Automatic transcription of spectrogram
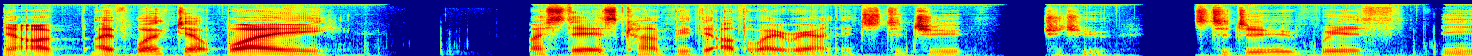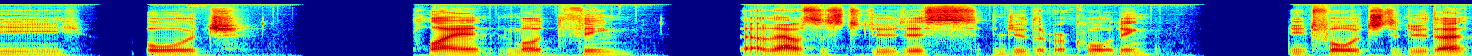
Now I've, I've worked out why my stairs can't be the other way around. It's to do, it's to do with the forge client mod thing that allows us to do this and do the recording. Need Forge to do that.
